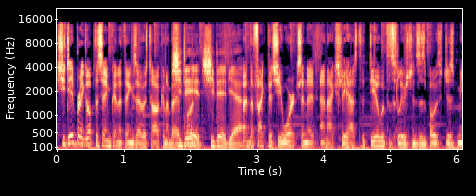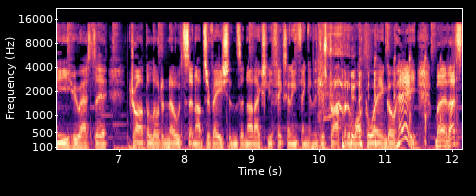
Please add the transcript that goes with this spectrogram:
She did bring up the same kind of things I was talking about. She but- did, she did, yeah. And the fact that she works in it and actually has to deal with the solutions as opposed to just me who has to draw up a load of notes and observations and not actually fix anything and then just drop it and walk away and go, hey, well, that's,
